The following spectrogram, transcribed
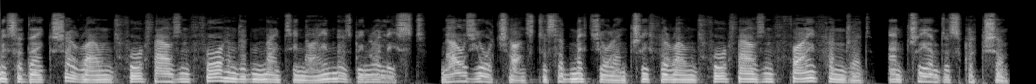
Misadakesha round 4499 has been released. Now's your chance to submit your entry for round 4500. Entry and description.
